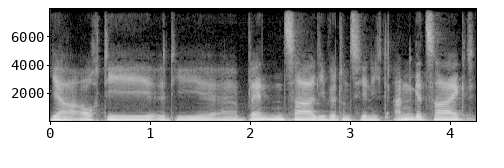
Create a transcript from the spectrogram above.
ja, auch die, die äh, Blendenzahl, die wird uns hier nicht angezeigt.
